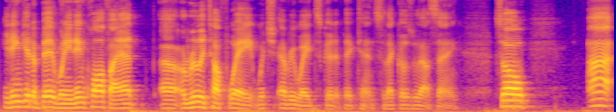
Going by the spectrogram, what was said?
he didn't get a bid when he didn't qualify at uh, a really tough weight, which every weight's good at Big Ten, so that goes without saying. So. I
